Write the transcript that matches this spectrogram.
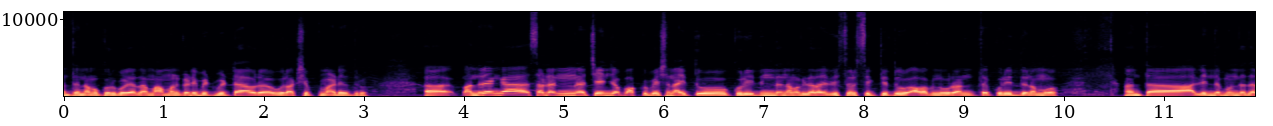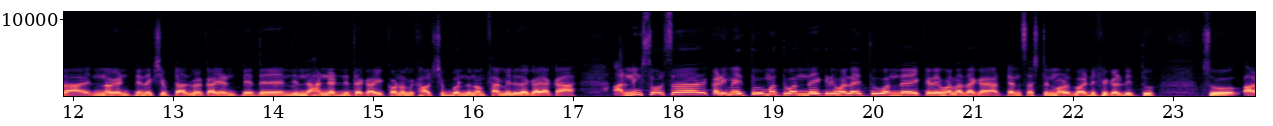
ಅಂತ ನಮ್ಮ ಕುರುಗಳೆಲ್ಲ ಮಾಮನ ಕಡೆ ಬಿಟ್ಬಿಟ್ಟು ಅವ್ರು ಊರಾಗ ಶಿಫ್ಟ್ ಮಾಡಿದ್ರು. ಅಂದರೆ ಅಂದ್ರೆ ಹಂಗ ಸಡನ್ ಚೇಂಜ್ ಆಫ್ ಆಕ್ಯುಪೇಷನ್ ಆಯಿತು, ಕುರಿದಿಂದ ನಮಗೆ ಜರ ರಿಸೋರ್ಸ್ ಸಿಗ್ತಿತ್ತು ಅವಾಗ ನೂರು ಅಂತ ಕುರಿದ್ದು ನಮ್ಮ. ಅಂತ ಅಲ್ಲಿಂದ ಮುಂದೆ ಜರ ನಾವು ಎಂಟನೇದಾಗ ಶಿಫ್ಟ್ ಆದ್ಬೇಕಾ ಎಂಟನೇದಿಂದ ಹನ್ನೆರಡನೇ ತನಕ ಇಕಾನಮಿಕ್ ಹಾರ್ಡ್ಶಿಪ್ ಬಂದು ನಮ್ಮ ಫ್ಯಾಮಿಲಿದಾಗ. ಯಾಕೆ? ಅರ್ನಿಂಗ್ ಸೋರ್ಸ್ ಕಡಿಮೆ ಇತ್ತು, ಮತ್ತು ಒಂದೇ ಎಕರೆ ಹೊಲ ಇತ್ತು, ಒಂದೇ ಎಕರೆ ಹೊಲದಾಗ ಟೆನ್ ಸಸ್ಟೈನ್ ಮಾಡೋದು ಭಾಳ ಡಿಫಿಕಲ್ಟ್ ಇತ್ತು. ಸೊ ಆ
